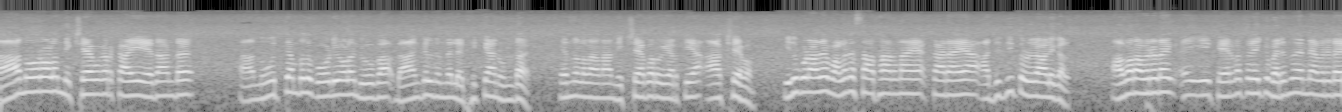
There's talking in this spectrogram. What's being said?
നാനൂറോളം നിക്ഷേപകർക്കായി ഏതാണ്ട് നൂറ്റമ്പത് കോടിയോളം രൂപ ബാങ്കിൽ നിന്ന് ലഭിക്കാനുണ്ട് എന്നുള്ളതാണ് ആ നിക്ഷേപർ ഉയർത്തിയ ആക്ഷേപം. ഇതുകൂടാതെ വളരെ സാധാരണക്കാരായ അതിഥി തൊഴിലാളികൾ അവർ അവരുടെ ഈ കേരളത്തിലേക്ക് വരുന്നത് തന്നെ അവരുടെ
